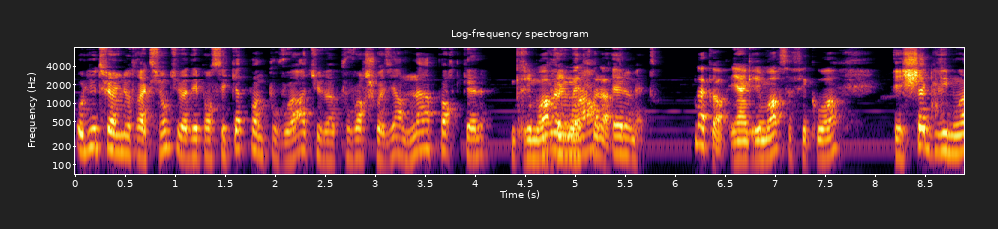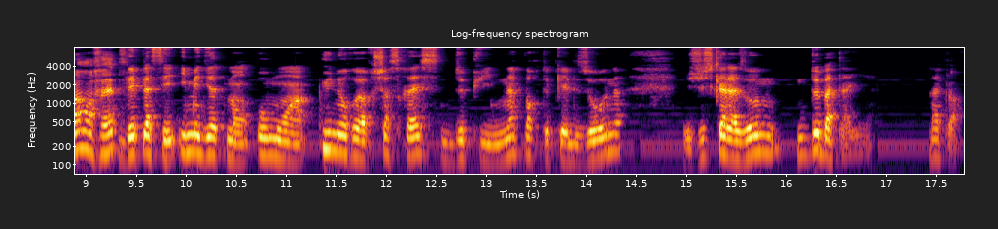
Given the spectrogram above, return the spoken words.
au lieu de faire une autre action, tu vas dépenser 4 points de pouvoir et tu vas pouvoir choisir n'importe quel grimoire, et le mettre là. Et le mettre. D'accord. Et un grimoire, ça fait quoi? Et chaque grimoire, en fait... Déplacer immédiatement au moins une horreur chasseresse depuis n'importe quelle zone jusqu'à la zone de bataille. D'accord.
